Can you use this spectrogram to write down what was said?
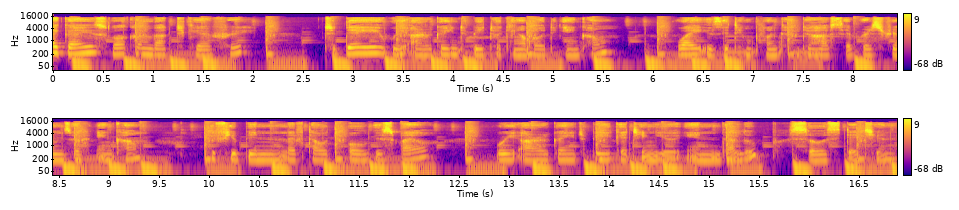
Hi, guys, welcome back to Carefree. Today, we are going to be talking about income. Why is it important to have several streams of income? If you've been left out all this while, we are going to be getting you in the loop, so stay tuned.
